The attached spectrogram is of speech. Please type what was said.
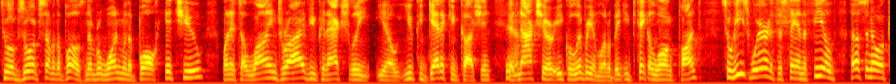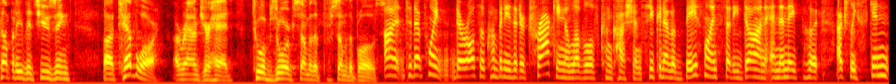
to absorb some of the blows. Number one, when the ball hits you, when it's a line drive, you can actually, you know, you could get a concussion. Yeah. It knocks your equilibrium a little bit. You take a long punt. So he's wearing it to stay in the field. I also know a company that's using uh, Kevlar around your head to absorb some of the some of the blows. Uh, to that point, there are also companies that are tracking the level of concussion. So you can have a baseline study done, and then they put actually skin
